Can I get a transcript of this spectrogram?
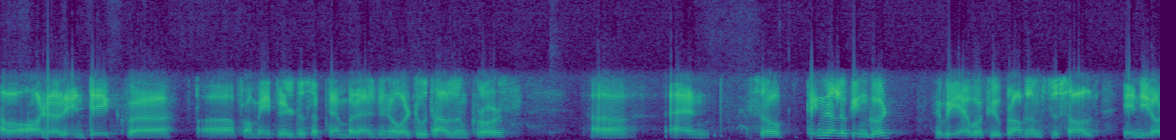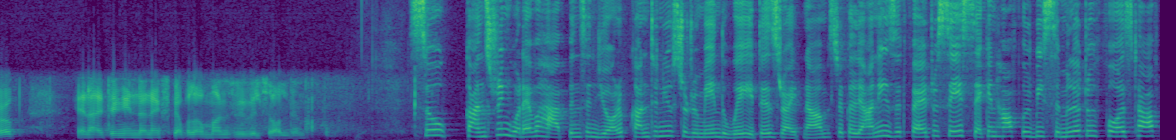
our order intake uh, uh, from April to September has been over 2,000 crores. And so things are looking good. We have a few problems to solve in Europe, and I think in the next couple of months we will solve them. So, considering whatever happens in Europe continues to remain the way it is right now, Mr. Kalyani, is it fair to say second half will be similar to first half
